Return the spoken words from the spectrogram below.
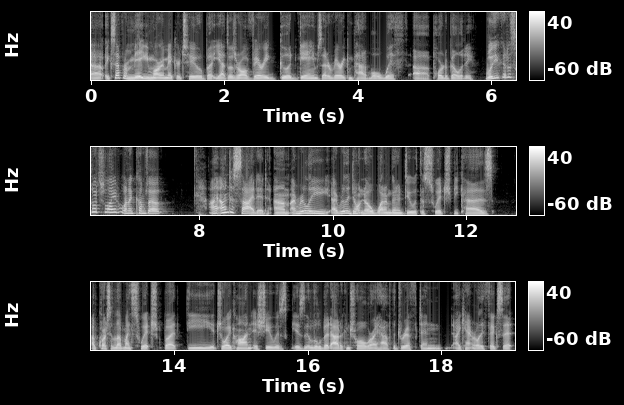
uh, except for maybe Mario Maker 2, but yeah, those are all very good games that are very compatible with uh, portability. Will you get a Switch Lite when it comes out? I undecided. Um, I'm really, I really don't know what I'm going to do with the Switch because, of course, I love my Switch, but the Joy-Con issue is is a little bit out of control. Where I have the drift and I can't really fix it.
